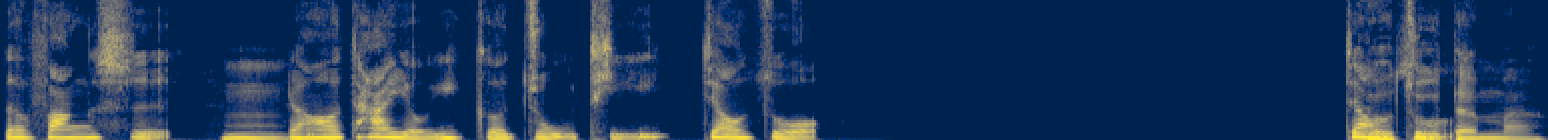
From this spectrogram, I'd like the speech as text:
的方式，嗯，然后它有一个主题叫做叫有主灯吗？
